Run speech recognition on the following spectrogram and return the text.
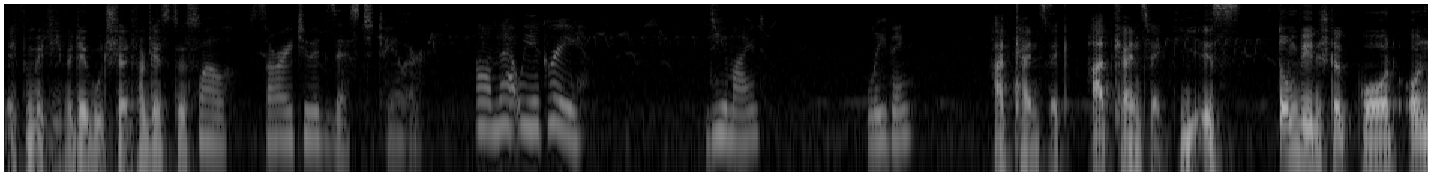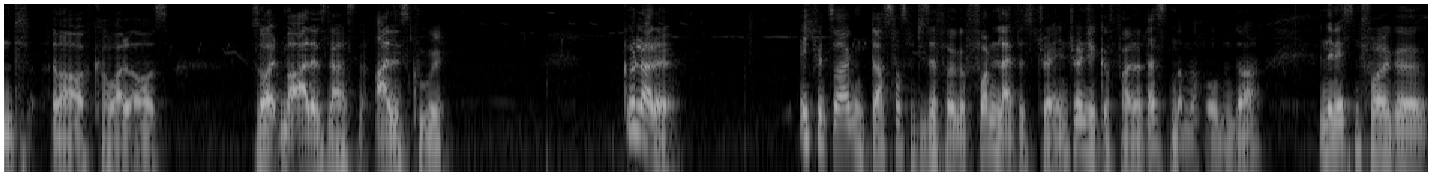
Ich will mich nicht mit der gut stellen, vergesst es. Well, sorry to exist, Taylor. On that we agree. Do you mind? Leaving? Hat keinen Zweck. Hat keinen Zweck. Die ist dumm wie ein Stück Brot und immer auf Krawall aus. Sollten wir alles lassen. Alles cool. Gut, Leute. Ich würde sagen, das war's mit dieser Folge von Life is Strange. Wenn euch gefallen hat, lasst einen Daumen nach oben da. In der nächsten Folge,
